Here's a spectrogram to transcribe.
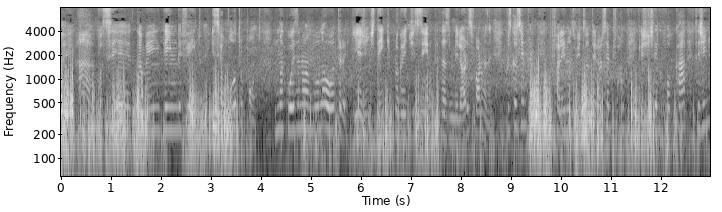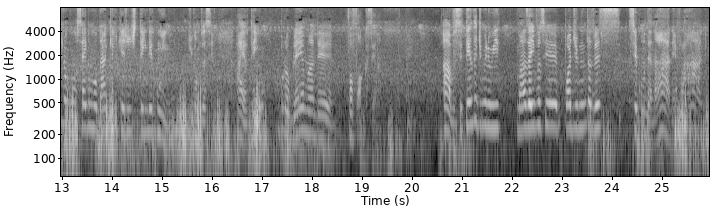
Aí, ah, você também tem um defeito. Isso é outro ponto uma coisa não anula a outra. E a gente tem que progredir sempre das melhores formas, né? Por isso que eu sempre falei nos vídeos anteriores, sempre falo que a gente tem que focar. Se a gente não consegue mudar aquilo que a gente tem de ruim, digamos assim. Ah, eu tenho um problema de fofoca, sei lá. Ah, você tenta diminuir, mas aí você pode muitas vezes se condenar, né? Falar, ah,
